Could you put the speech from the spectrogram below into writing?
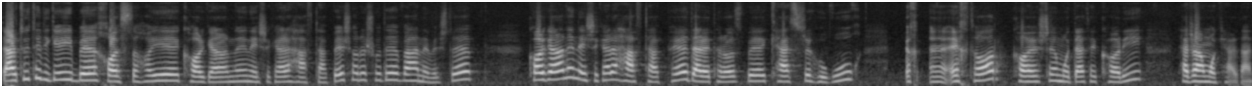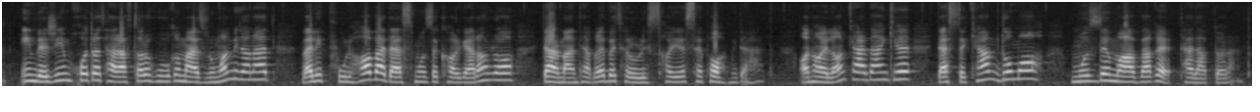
در توییت دیگه ای به خواسته های کارگران نیشکر هفت تپه اشاره شده و نوشته کارگران نیشکر هفت تپه در اعتراض به کسر حقوق اختار کاهش مدت کاری تجمع کردند. این رژیم خود را طرفدار حقوق مظلومان می‌داند ولی پولها و دستمزد کارگران را در منطقه به تروریست های سپاه می‌دهد. آنها اعلام کردند که دست کم دو ماه مزد معوقه طلب دارند.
